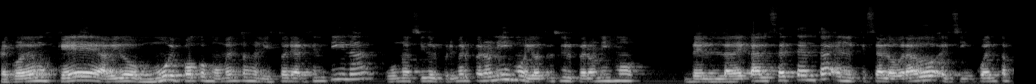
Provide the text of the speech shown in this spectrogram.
Recordemos que ha habido muy pocos momentos en la historia argentina, uno ha sido el primer peronismo y otro ha sido el peronismo de la década del 70, en el que se ha logrado el 50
